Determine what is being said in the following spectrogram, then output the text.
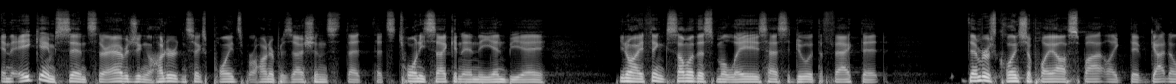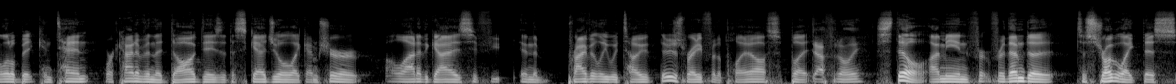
in the eight games since, they're averaging 106 points per 100 possessions. That that's 22nd in the NBA. You know, I think some of this malaise has to do with the fact that Denver's clinched a playoff spot. Like they've gotten a little bit content. We're kind of in the dog days of the schedule. Like I'm sure a lot of the guys, if you in the privately would tell you, they're just ready for the playoffs. But definitely, still, I mean, for for them to to struggle like this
